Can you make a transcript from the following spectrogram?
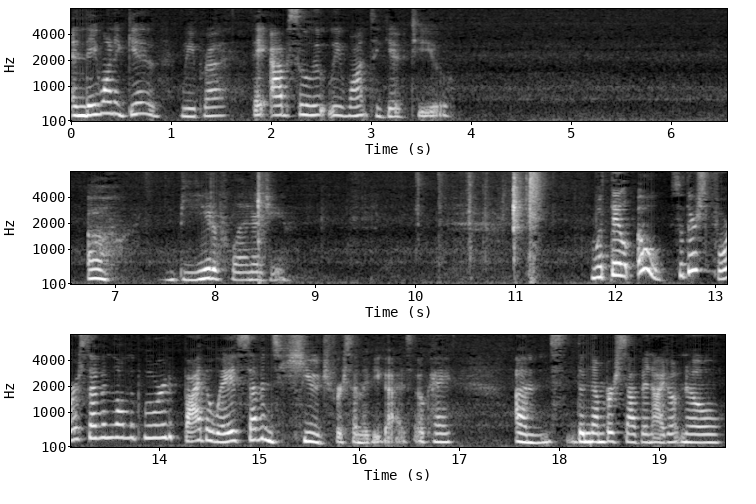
And they want to give, Libra. They absolutely want to give to you. Oh, beautiful energy. What they oh, so there's four sevens on the board. By the way, seven's huge for some of you guys, okay? Um, the number seven, I don't know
